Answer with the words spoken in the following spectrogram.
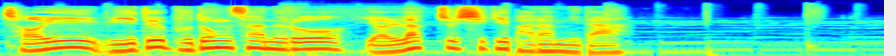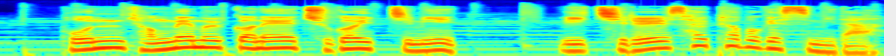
저희 위드 부동산으로 연락 주시기 바랍니다. 본 경매 물건의 주거 입지 및 위치를 살펴보겠습니다.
